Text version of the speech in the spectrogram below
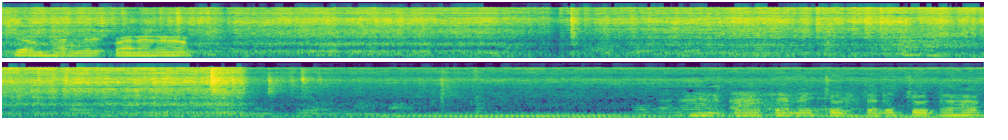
เชื่อมแผ่นเหล็กไว้นะครับนี่แต่ละจุดแต่ละจุดนะครับ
